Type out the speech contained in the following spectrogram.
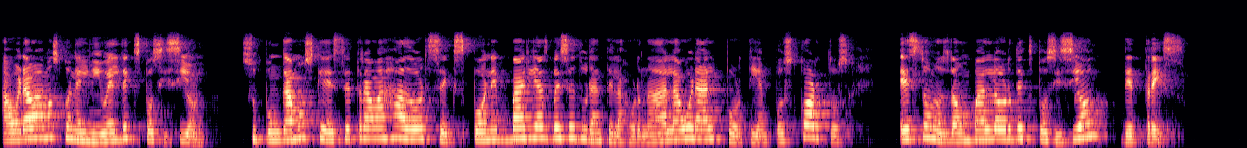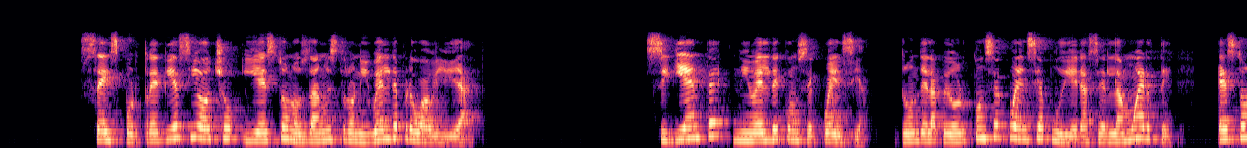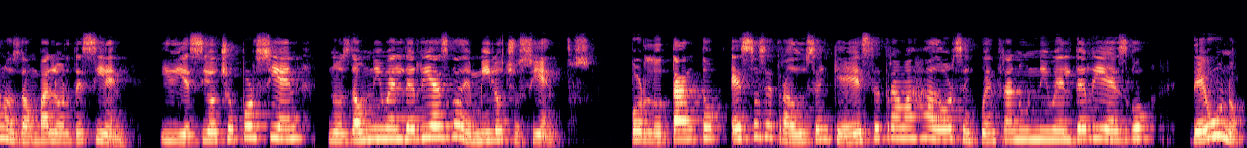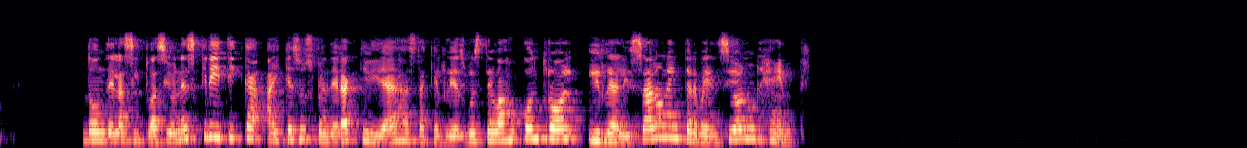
Ahora vamos con el nivel de exposición. Supongamos que este trabajador se expone varias veces durante la jornada laboral por tiempos cortos. Esto nos da un valor de exposición de 3. 6 por 3, 18 y esto nos da nuestro nivel de probabilidad. Siguiente, nivel de consecuencia, donde la peor consecuencia pudiera ser la muerte. Esto nos da un valor de 100 y 18 por 100 nos da un nivel de riesgo de 1800. Por lo tanto, esto se traduce en que este trabajador se encuentra en un nivel de riesgo de 1, donde la situación es crítica, hay que suspender actividades hasta que el riesgo esté bajo control y realizar una intervención urgente.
